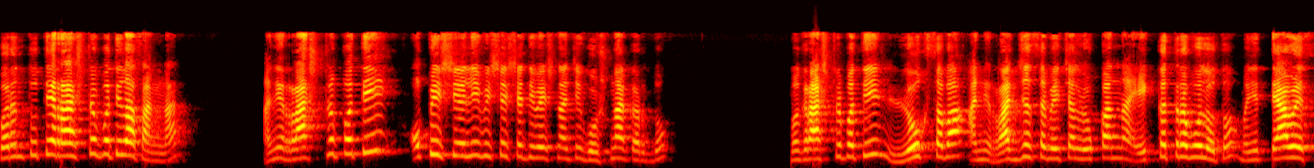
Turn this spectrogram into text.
परंतु ते राष्ट्रपतीला सांगणार आणि राष्ट्रपती ऑफिशियली विशेष अधिवेशनाची घोषणा करतो. मग राष्ट्रपती लोकसभा आणि राज्यसभेच्या लोकांना एकत्र बोलवतो म्हणजे त्यावेळेस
